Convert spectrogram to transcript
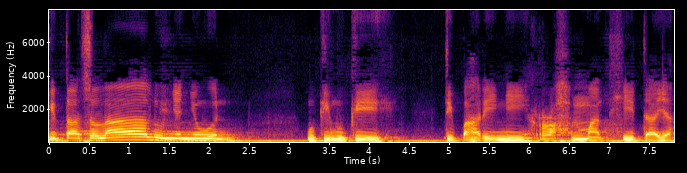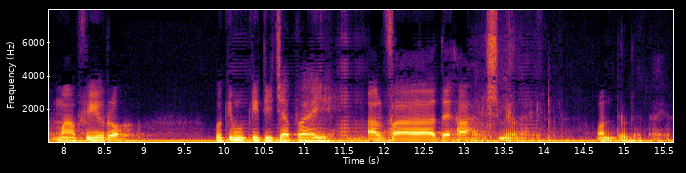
kita selalu nyenyuun Mugi-mugi diparingi rahmat hidayah mafiroh. Mugi-mugi dijabai Al-Fatihah. Bismillahirrahmanirrahim.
